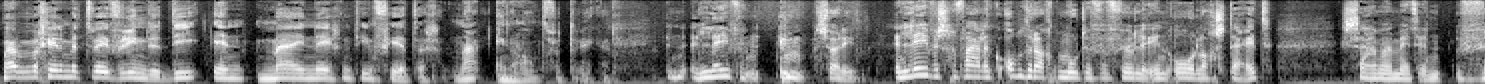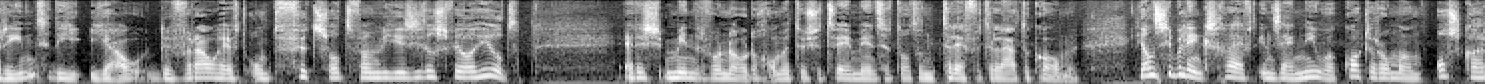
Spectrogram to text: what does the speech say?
Maar we beginnen met twee vrienden die in mei 1940 naar Engeland vertrekken. Een leven, sorry, een levensgevaarlijke opdracht moeten vervullen in oorlogstijd. Samen met een vriend die jou de vrouw heeft ontfutseld van wie je zielsveel hield. Er is minder voor nodig om het tussen twee mensen tot een treffen te laten komen. Jan Siebelink schrijft in zijn nieuwe korte roman Oscar...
